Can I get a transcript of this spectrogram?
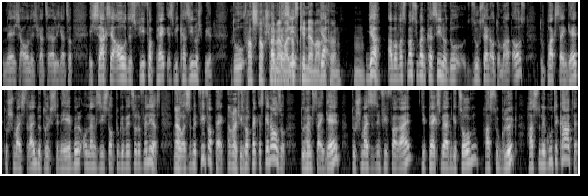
Nee, ich auch nicht, ganz ehrlich. Also, ich sag's ja auch, das FIFA-Pack ist wie Casino spielen. Du, fast noch schlimmer, weil Casino- das Kinder machen ja, können. Hm. Ja, aber was machst du beim Casino? Du suchst deinen Automat aus, du packst dein Geld, du schmeißt rein, du drückst den Hebel und dann siehst du, ob du gewinnst oder verlierst. Ja. So ist es mit FIFA-Pack. FIFA-Pack ist genauso. Du Ja. nimmst dein Geld, du schmeißt es in FIFA rein, die Packs werden gezogen, hast du Glück, hast du eine gute Karte.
